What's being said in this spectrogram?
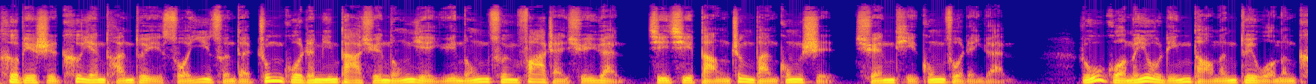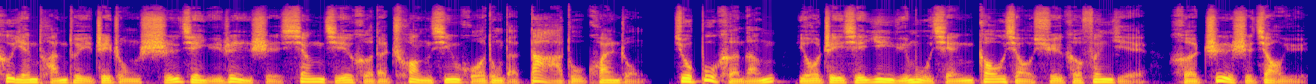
特别是科研团队所依存的中国人民大学农业与农村发展学院及其党政办公室全体工作人员，如果没有领导们对我们科研团队这种实践与认识相结合的创新活动的大度宽容，就不可能有这些因与目前高校学科分野和知识教育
